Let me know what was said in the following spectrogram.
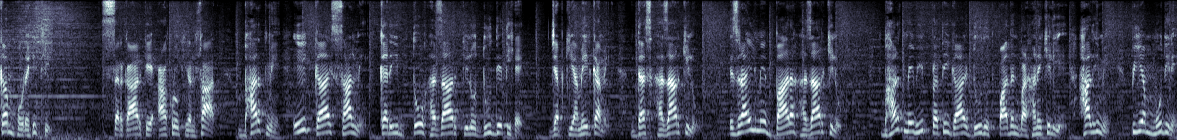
कम हो रही थी। सरकार के आंकड़ों के अनुसार भारत में एक गाय साल में करीब 2000 किलो दूध देती है जबकि अमेरिका में 10,000 किलो इसराइल में 12,000 किलो भारत में भी प्रति गाय दूध उत्पादन बढ़ाने के लिए हाल ही में पीएम मोदी ने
